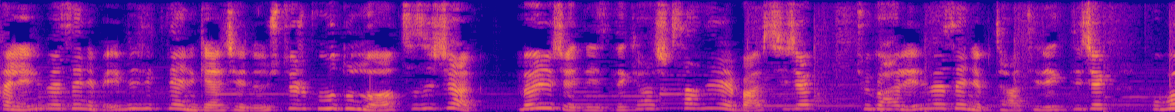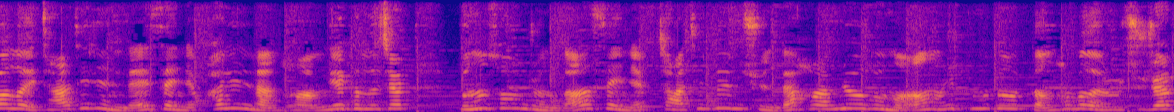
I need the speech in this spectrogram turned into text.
Halil ve Zeynep evliliklerini gerçeğe dönüştürüp mutluluğa tutacak. Böylece dizideki aşk sahneleri başlayacak. Çünkü Halil ve Zeynep tatile gidecek. Bu balayı tatilinde Zeynep Halil'den hamile kalacak. Bunun sonucunda Zeynep tatil dönüşünde hamile olduğunu anlayıp mutluluktan havalara uçacak.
